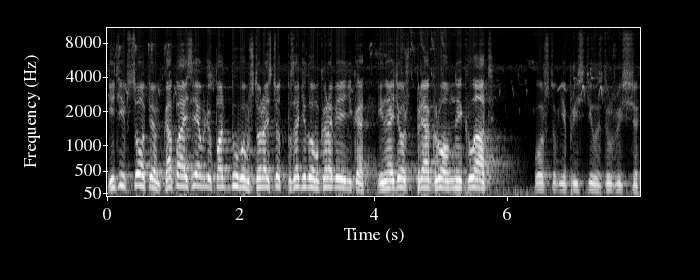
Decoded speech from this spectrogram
иди в Софьем, копай землю под дубом, что растет позади дома коробейника, и найдешь преогромный клад. Вот что мне приснилось, дружище.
